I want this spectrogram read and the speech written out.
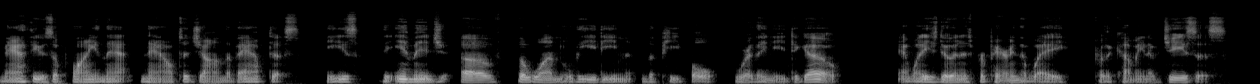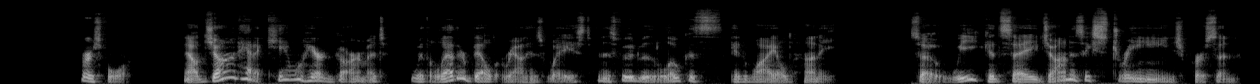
Matthew's applying that now to John the Baptist. He's the image of the one leading the people where they need to go. And what he's doing is preparing the way for the coming of Jesus. Verse 4 Now John had a camel hair garment with a leather belt around his waist, and his food was locusts and wild honey. So we could say John is a strange person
